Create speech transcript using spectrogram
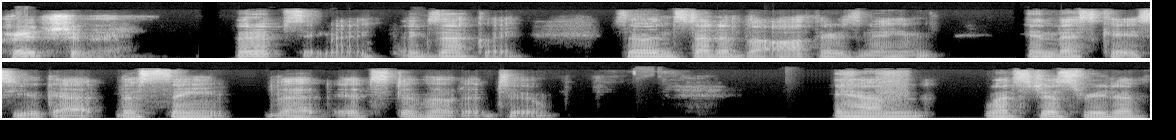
Hripsime. Hripsime, exactly. So instead of the author's name, in this case, you get the saint that it's devoted to. And let's just read a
